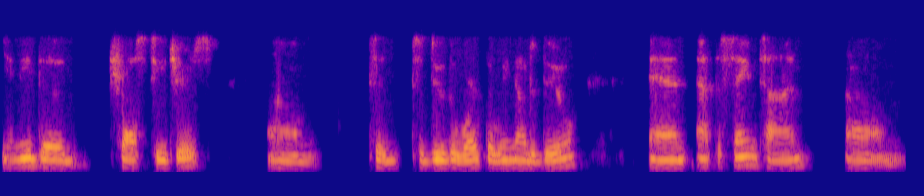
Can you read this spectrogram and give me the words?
you need to trust teachers um, to to do the work that we know to do, and at the same time, um,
